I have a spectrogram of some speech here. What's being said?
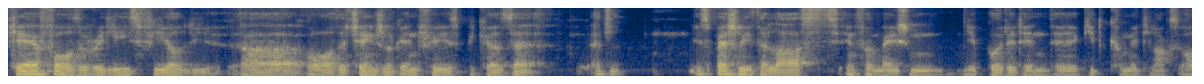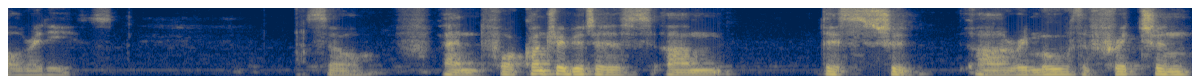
care for the release field uh, or the changelog entries because uh, especially the last information you put it in the git commit logs already. So, and for contributors, um, this should uh, remove the friction,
